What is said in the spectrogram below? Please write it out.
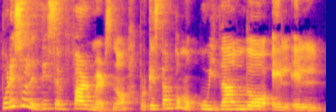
Por eso les dicen farmers, ¿no? Porque están como cuidando el, el,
